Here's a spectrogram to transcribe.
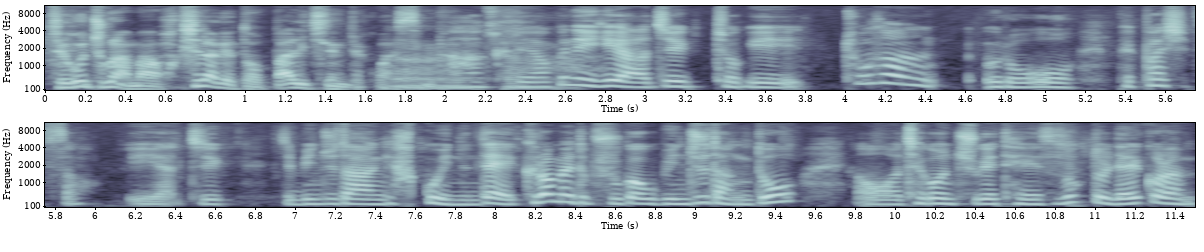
재건축은 아마 확실하게 더 빨리 진행될 것 같습니다. 아 그래요. 근데 이게 아직 저기 총선으로 180석이 아직 민주당이 갖고 있는데 그럼에도 불구하고 민주당도 어, 재건축에 대해서 속도를 낼 거란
